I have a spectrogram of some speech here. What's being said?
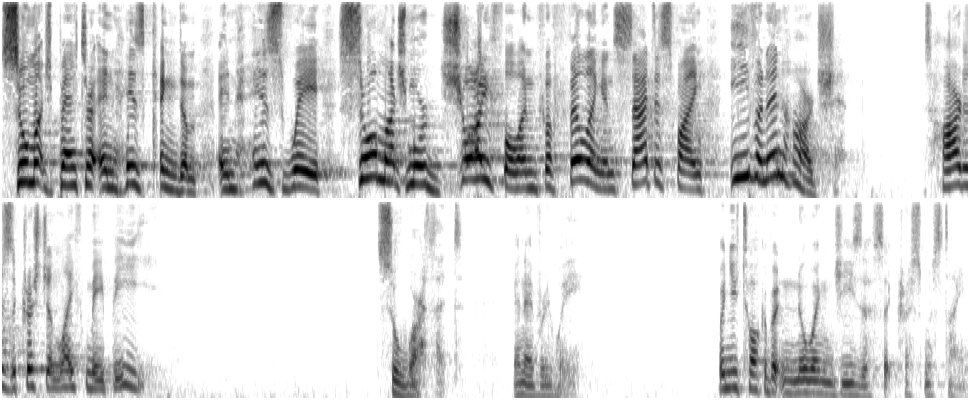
so much better in His kingdom, in His way, so much more joyful and fulfilling and satisfying, even in hardship, as hard as the Christian life may be. So worth it in every way. When you talk about knowing Jesus at Christmas time,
